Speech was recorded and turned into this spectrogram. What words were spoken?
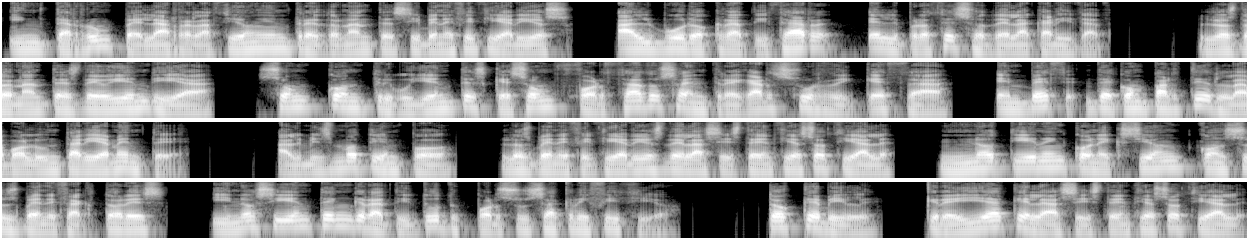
interrumpe la relación entre donantes y beneficiarios al burocratizar el proceso de la caridad. Los donantes de hoy en día son contribuyentes que son forzados a entregar su riqueza en vez de compartirla voluntariamente. Al mismo tiempo, los beneficiarios de la asistencia social no tienen conexión con sus benefactores y no sienten gratitud por su sacrificio. Tocqueville creía que la asistencia social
